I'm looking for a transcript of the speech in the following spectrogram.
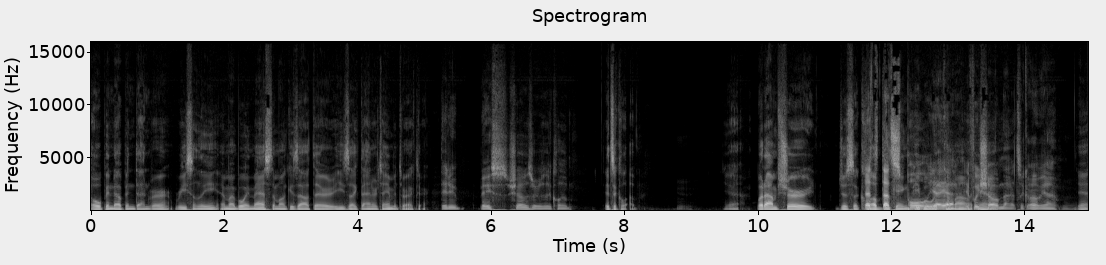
opened up in Denver recently and my boy Master Monk is out there. He's like the entertainment director. They do bass shows or is it a club? It's a club. Yeah. But I'm sure just a club that's booking pull. people Yeah, would yeah. come out. If we yeah. show them that, it's like, oh yeah, Yeah,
